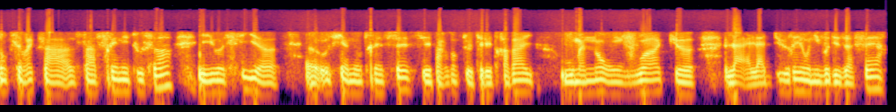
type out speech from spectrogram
donc c'est vrai que ça ça a freiné tout ça et aussi aussi un autre effet c'est par exemple le télétravail où maintenant on voit que la, la durée au niveau des affaires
